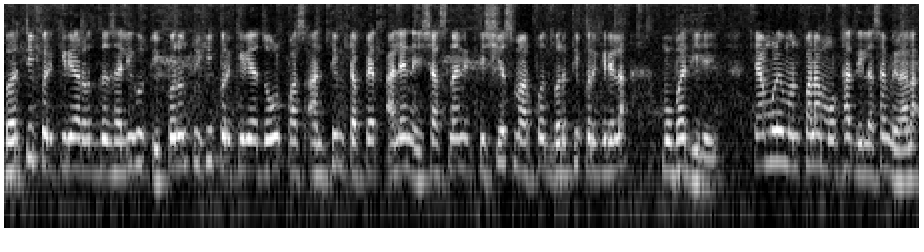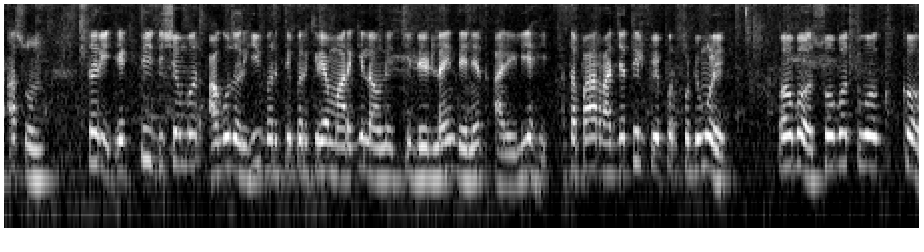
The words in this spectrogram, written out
भरती प्रक्रिया रद्द झाली होती. परंतु ही प्रक्रिया जवळपास अंतिम टप्प्यात आल्याने शासनाने टी सी एस मार्फत भरती प्रक्रियेला मुभा दिली. त्यामुळे मनपाला मोठा दिलासा मिळाला असून तरी एकतीस डिसेंबर अगोदर ही भरती प्रक्रिया मार्गी लावण्याची डेडलाईन देण्यात आलेली आहे. आता पहा राज्यातील पेपर फुटीमुळे अ ब सोबत व क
